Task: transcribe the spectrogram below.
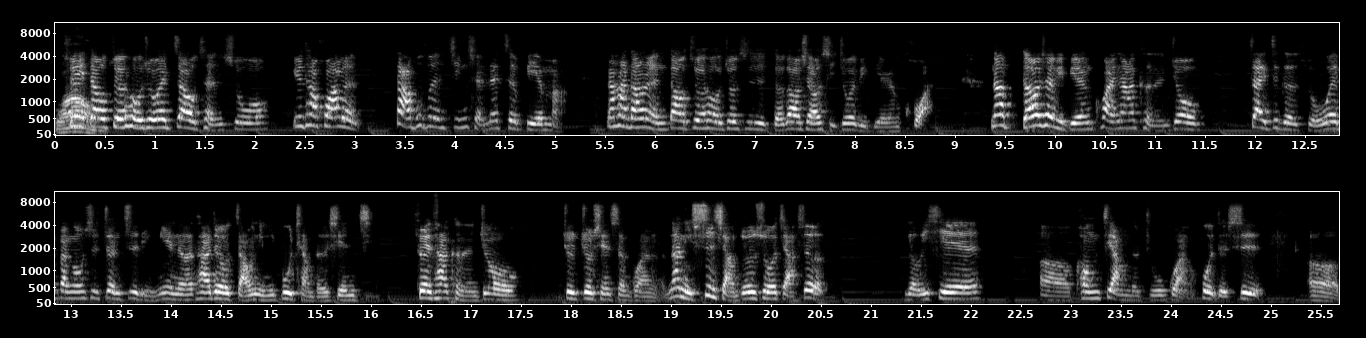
，wow. 所以到最后就会造成说，因为他花了大部分精神在这边嘛，那他当然到最后就是得到消息就会比别人快，那得到消息比别人快，那他可能就在这个所谓办公室政治里面呢，他就早你一步抢得先机，所以他可能就就就先升官了。那你试想，就是说假设。有一些呃空降的主管，或者是呃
